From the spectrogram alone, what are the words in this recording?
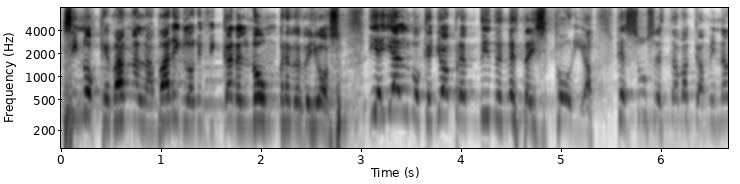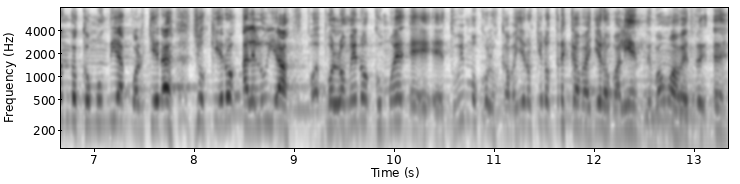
sino que van a alabar y glorificar el nombre de Dios. Y hay algo que yo he aprendido en esta historia. Jesús estaba caminando como un día cualquiera. Yo quiero, aleluya, por, lo menos como eh, eh, estuvimos con los caballeros, quiero tres caballeros valientes. Vamos a ver, eh,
